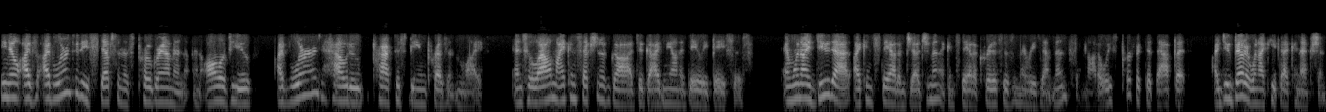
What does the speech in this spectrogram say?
you know, I've I've learned through these steps in this program, and and all of you, I've learned how to practice being present in life and to allow my conception of God to guide me on a daily basis. And when I do that, I can stay out of judgment. I can stay out of criticism and resentments. I'm not always perfect at that, but I do better when I keep that connection.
